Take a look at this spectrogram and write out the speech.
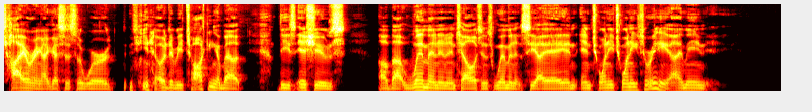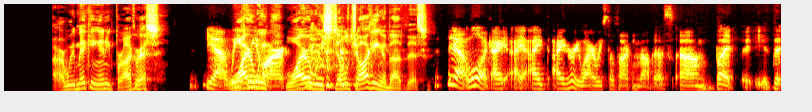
tiring, I guess is the word, you know, to be talking about these issues about women in intelligence, women at CIA in, in 2023. I mean, are we making any progress? Yeah, we, why are we, we are. Why are we still talking about this? Yeah, well, look, I, I, I, agree. Why are we still talking about this? Um, but the,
